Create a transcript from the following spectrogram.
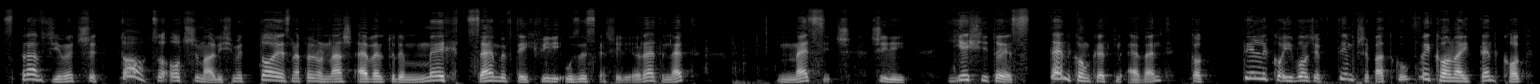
sprawdzimy, czy to, co otrzymaliśmy, to jest na pewno nasz event, który my chcemy w tej chwili uzyskać, czyli rednet message, czyli jeśli to jest ten konkretny event, to tylko i wyłącznie w tym przypadku wykonaj ten kod,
